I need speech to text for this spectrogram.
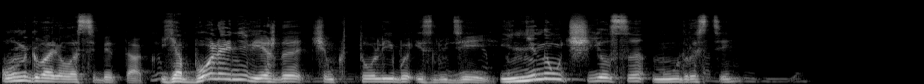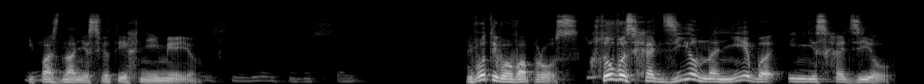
он говорил о себе так. «Я более невежда, чем кто-либо из людей, и не научился мудрости, и познания святых не имею». И вот его вопрос. Кто восходил на небо и не сходил?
